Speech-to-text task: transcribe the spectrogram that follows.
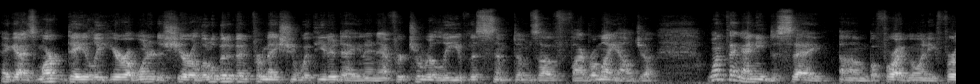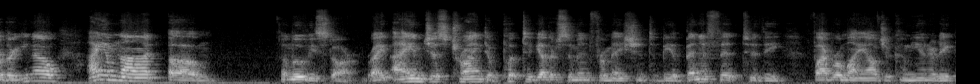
Hey guys, Mark Dailey here. I wanted to share a little bit of information with you today in an effort to relieve the symptoms of fibromyalgia. One thing I need to say um, before I go any further, you know, I am not um, a movie star, right? I am just trying to put together some information to be a benefit to the fibromyalgia community.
